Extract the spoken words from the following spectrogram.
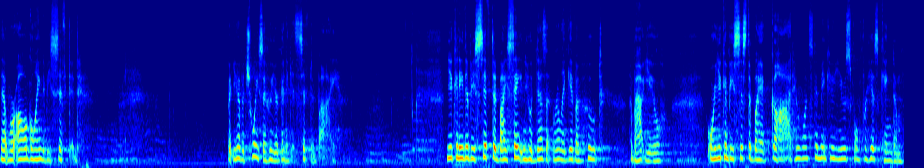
that we're all going to be sifted. But you have a choice of who you're going to get sifted by. You can either be sifted by Satan, who doesn't really give a hoot about you, or you can be sifted by a God who wants to make you useful for his kingdom.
